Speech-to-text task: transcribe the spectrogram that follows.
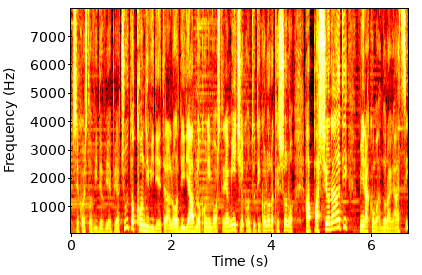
se questo video vi è piaciuto, condividete la lore di Diablo con i vostri amici e con tutti coloro che sono appassionati. Mi raccomando ragazzi,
